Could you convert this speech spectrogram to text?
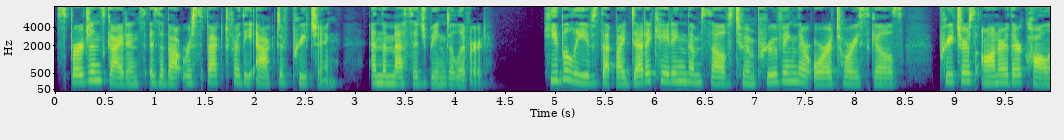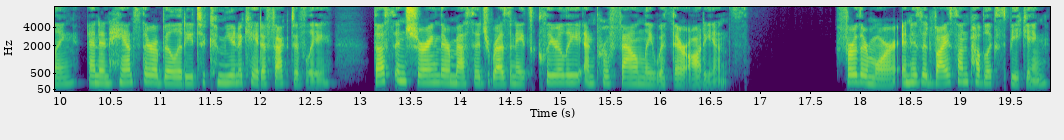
Spurgeon's guidance is about respect for the act of preaching and the message being delivered. He believes that by dedicating themselves to improving their oratory skills, preachers honor their calling and enhance their ability to communicate effectively, thus ensuring their message resonates clearly and profoundly with their audience. Furthermore, in his advice on public speaking,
